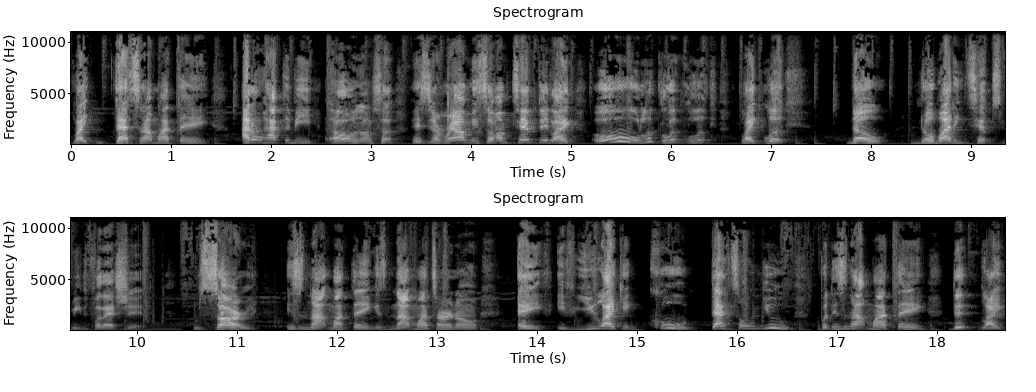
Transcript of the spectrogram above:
Like, that's not my thing. I don't have to be. Oh, I'm so it's around me, so I'm tempted. Like, oh, look, look, look. Like, look. No, nobody tempts me for that shit. I'm sorry. It's not my thing. It's not my turn on. Hey, if you like it, cool. That's on you. But it's not my thing. like,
